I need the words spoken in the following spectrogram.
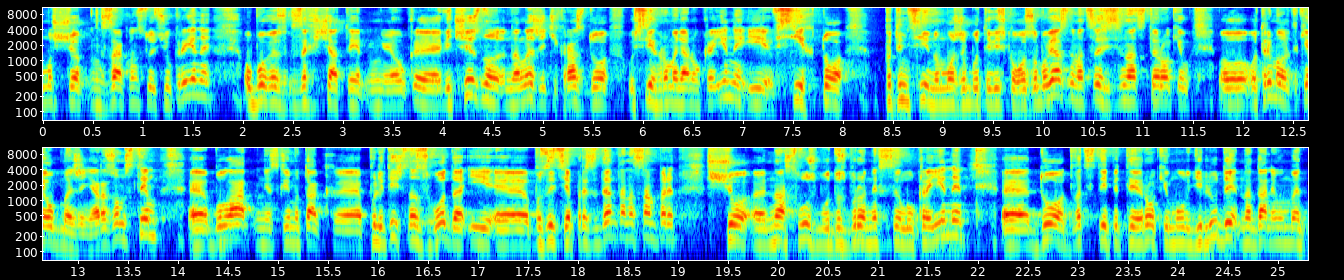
Тому що за конституцією України обов'язок захищати м, е, вітчизну належить якраз до усіх громадян України. І всі, хто потенційно може бути військовозобов'язаним, а це з 18 років отримали таке обмеження. Разом з тим е, була, скажімо так, е, політична згода і е, позиція президента насамперед, що на службу до збройних сил України до 25 років молоді люди на даний момент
